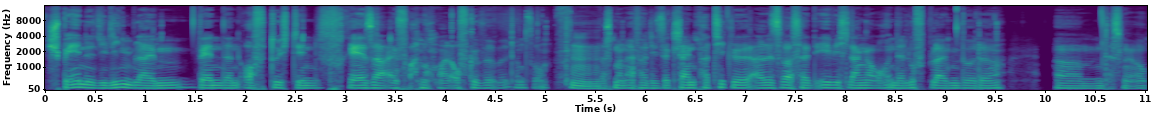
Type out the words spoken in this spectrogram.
Späne, die liegen bleiben, werden dann oft durch den Fräser einfach nochmal aufgewirbelt und so Hm. dass man einfach diese kleinen Partikel, alles was halt ewig lange auch in der Luft bleiben würde, ähm, dass, man,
